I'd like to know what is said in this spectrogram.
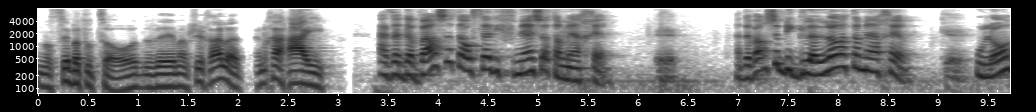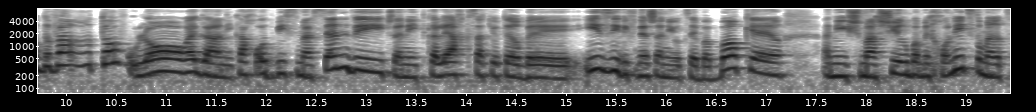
נושא בתוצאות וממשיך הלאה. אין לך היי. אז הדבר שאתה עושה לפני שאתה מאחר. הדבר שבגללו אתה מאחר, כן. הוא לא דבר טוב, הוא לא, רגע, אני אקח עוד ביס מהסנדוויץ', אני אתקלח קצת יותר באיזי לפני שאני יוצא בבוקר, אני אשמע שיר במכונית, זאת אומרת,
